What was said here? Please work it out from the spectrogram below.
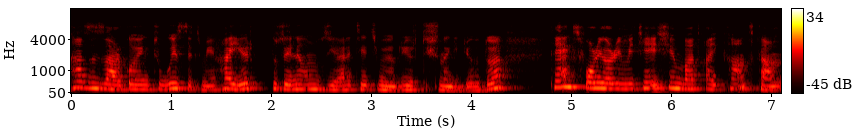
cousins are going to visit me. Hayır, kuzeni onu ziyaret etmiyordu. Yurt dışına gidiyordu. Thanks for your invitation but I can't come.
